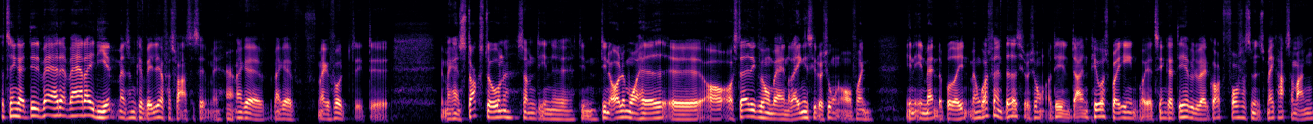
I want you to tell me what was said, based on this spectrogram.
så tænker jeg, det, hvad, er der, hvad er der i et hjem, man sådan kan vælge at forsvare sig selv med? Ja. Man, kan, man, kan, man kan få et, et, et man kan have en stok stående, som din, øh, din, din oldemor havde, øh, og, og stadigvæk vil hun være i en ringe situation over for en, en, en mand, der bryder ind. Men hun kan også være i en bedre situation, og det, der er en peberspray en, hvor jeg tænker, at det her ville være et godt forsvarsmiddel, som ikke har så mange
